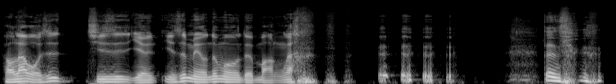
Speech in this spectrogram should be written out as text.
好啦，我是其实也也是没有那么的忙啦，但是，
